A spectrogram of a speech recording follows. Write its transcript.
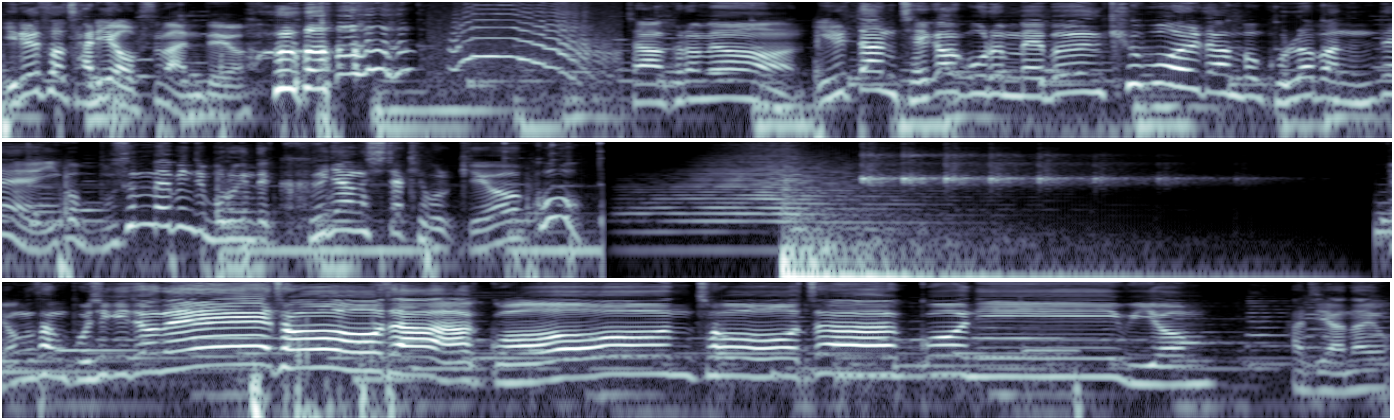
이래서 자리에 없으면 안 돼요. 자 그러면 일단 제가 고른 map은 큐브월드 한번 골라봤는데 이거 무슨 map인지 모르겠는데 그냥 시작해볼게요. go! 영상 보시기 전에 저작권 저작권이 위험 하지 않아요?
